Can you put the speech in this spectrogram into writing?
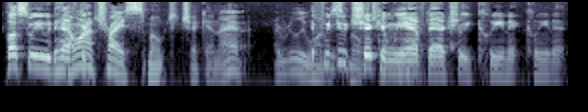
Plus, we would have I want to try smoked chicken. I I really want. To. If we do smoked chicken, we have to actually clean it, clean it,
